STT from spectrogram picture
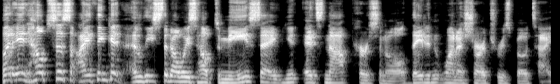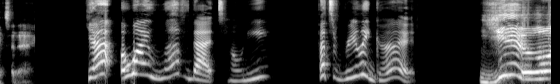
But it helps us. I think it, at least it always helped me say it's not personal. They didn't want a chartreuse bow tie today. Yeah. Oh, I love that, Tony. That's really good. You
